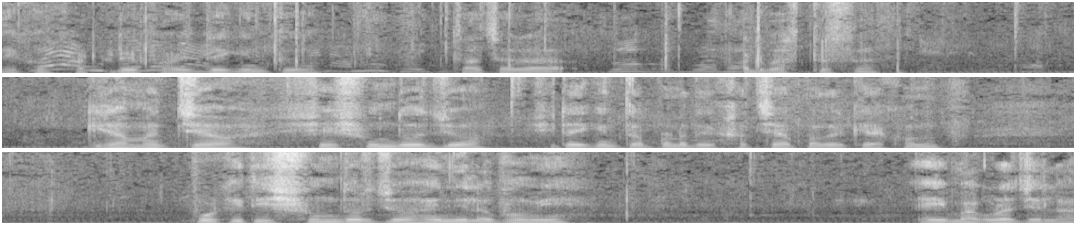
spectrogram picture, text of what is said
দেখুন ফাটকাটের পাশ দিয়ে কিন্তু চাচারা আট বাঁচতেছে। গ্রামের যে সেই সৌন্দর্য, সেটাই কিন্তু আপনারা দেখাচ্ছে আপনাদেরকে এখন। প্রকৃতির সৌন্দর্য এই নীলাভূমি, এই মাগুরা জেলা।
